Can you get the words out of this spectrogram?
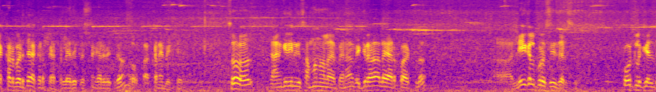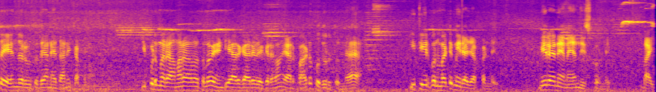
ఎక్కడ పడితే అక్కడ పెట్టలేదు కృష్ణగారి విగ్రహం ఓ పక్కనే పెట్టారు. సో దానికి దీనికి సంబంధం లేకపోయినా విగ్రహాల ఏర్పాట్లో లీగల్ ప్రొసీజర్స్ కోర్టులకు వెళ్తే ఏం జరుగుతుంది అనే దాన్ని చెప్పడం. ఇప్పుడు మరి అమరావతిలో ఎన్టీఆర్ గారి విగ్రహం ఏర్పాటు కుదురుతుందా? ఈ తీర్పును బట్టి మీరే చెప్పండి. మీరే నిర్ణయం తీసుకోండి. బాయ్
